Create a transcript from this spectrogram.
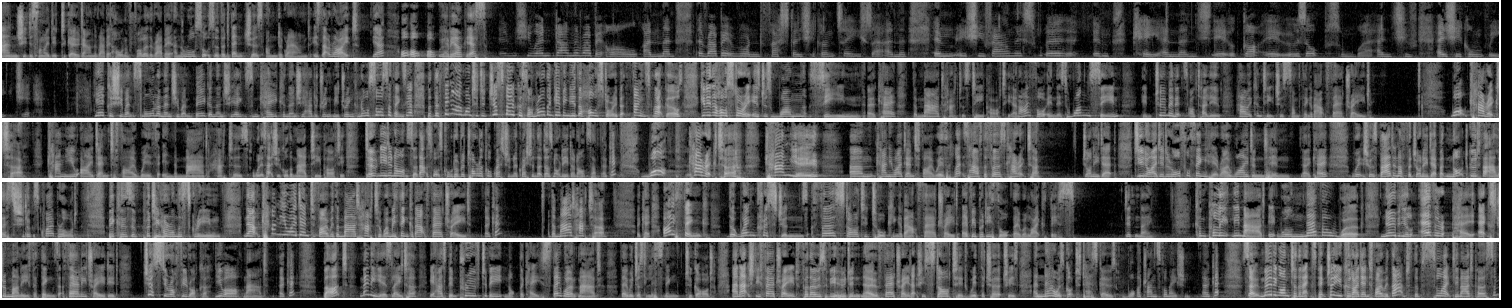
and she decided to go down the rabbit hole and follow the rabbit. And there were all sorts of adventures underground. Is that right? Yeah? Oh, oh, oh, here we are. Yes? She went down the rabbit hole, and then the rabbit ran fast, and she couldn't chase it. And then um, she found this uh, um, key, and then she, it got it was up somewhere, and she and she couldn't reach it. Yeah, because she went small and then she went big and then she ate some cake and then she had a drink me drink and all sorts of things. Yeah, but the thing I wanted to just focus on, rather than giving you the whole story, but thanks for that, girls, giving the whole story is just one scene, okay? The Mad Hatter's Tea Party. And I thought in this one scene, in two minutes, I'll tell you how it can teach us something about fair trade. What character can you identify with in the Mad Hatters? Well, it's actually called the Mad Tea Party. Don't need an answer. That's what's called a rhetorical question, a question that does not need an answer. Okay? What character can you um, can you identify with? Let's have the first character. Johnny Depp. Do you know I did an awful thing here? I widened him, okay? Which was bad enough for Johnny Depp, but not good for Alice. She looks quite broad because of putting her on the screen. Now, can you identify with the Mad Hatter when we think about fair trade? Okay? The Mad Hatter, okay, I think that when Christians first started talking about fair trade, everybody thought they were like this, didn't they? Completely mad. It will never work. Nobody will ever pay extra money for things that are fairly traded. Just you're off your rocker. You are mad. Okay? But many years later, it has been proved to be not the case. They weren't mad. They were just listening to God. And actually, fair trade, for those of you who didn't know, fair trade actually started with the churches and now has got to Tesco's. What a transformation. Okay? So, moving on to the next picture, you could identify with that, the slightly mad person.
